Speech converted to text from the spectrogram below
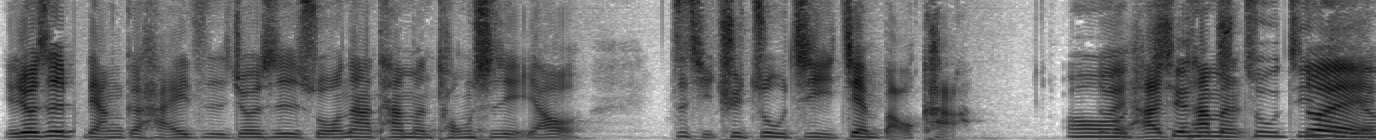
也就是两个孩子，就是说，那他们同时也要自己去注记健保卡。哦，对他他们对，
